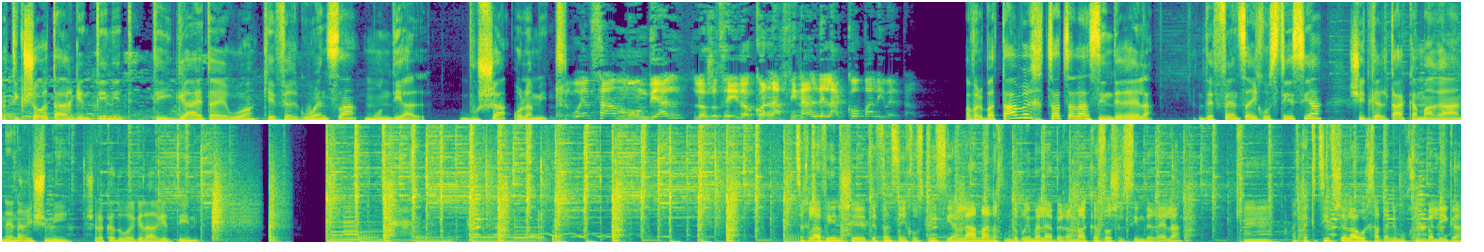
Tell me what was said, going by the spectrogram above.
התקשורת הארגנטינית תהיגה את האירוע כוורגוונסה מונדיאל, בושה עולמית. אבל בתווך צצה לה סינדרלה, דפנסה איכוסטיסיה, שהתגלתה כמרענן הרשמי של הכדורגל הארגנטיני. צריך להבין שדפנסה איכוסטיסיה, למה אנחנו מדברים עליה ברמה כזו של סינדרלה? כי התקציב שלה הוא אחד הנמוכים בליגה,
